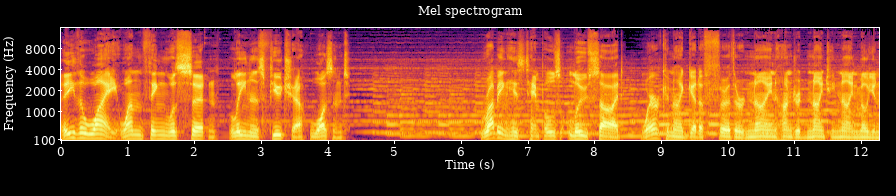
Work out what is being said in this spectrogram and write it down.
Either way, one thing was certain Lena's future wasn't. Rubbing his temples, Lou sighed. Where can I get a further $999 million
